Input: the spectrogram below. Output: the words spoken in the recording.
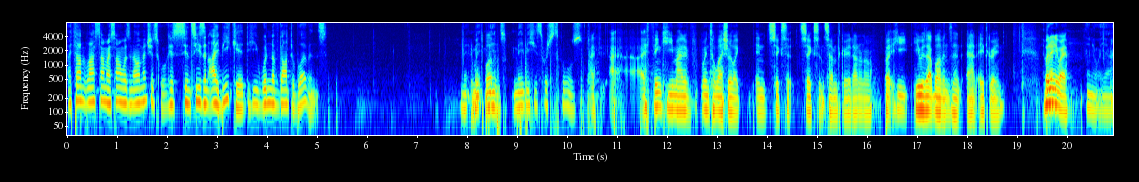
I thought last time I saw him was in elementary school because since he's an IB kid, he wouldn't have gone to Blevins. Ma- he went to ma- ma- Blevins. Maybe he switched schools. I, th- I I think he might have went to Lesher like in sixth, sixth and seventh grade. I don't know, but he he was at Blevins at, at eighth grade. But anyway, Anyway, yeah.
